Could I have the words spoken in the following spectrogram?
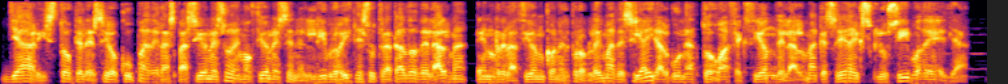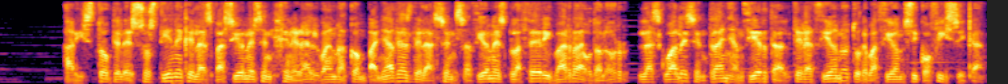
Ya Aristóteles se ocupa de las pasiones o emociones en el libro y de su tratado del alma, en relación con el problema de si hay algún acto o afección del alma que sea exclusivo de ella. Aristóteles sostiene que las pasiones en general van acompañadas de las sensaciones placer y barra o dolor, las cuales entrañan cierta alteración o turbación psicofísica.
